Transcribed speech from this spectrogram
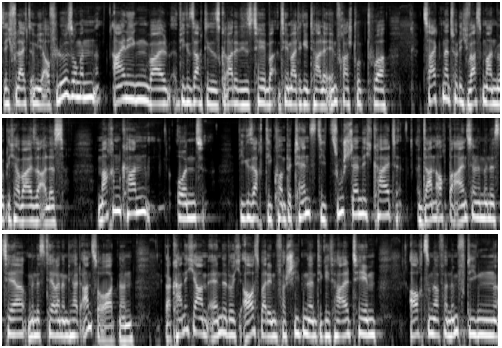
sich vielleicht irgendwie auf Lösungen einigen, weil, wie gesagt, dieses gerade dieses Thema, Thema digitale Infrastruktur zeigt natürlich, was man möglicherweise alles machen kann. Und wie gesagt, die Kompetenz, die Zuständigkeit dann auch bei einzelnen Minister Ministerien irgendwie halt anzuordnen. Da kann ich ja am Ende durchaus bei den verschiedenen Digitalthemen auch zu einer vernünftigen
